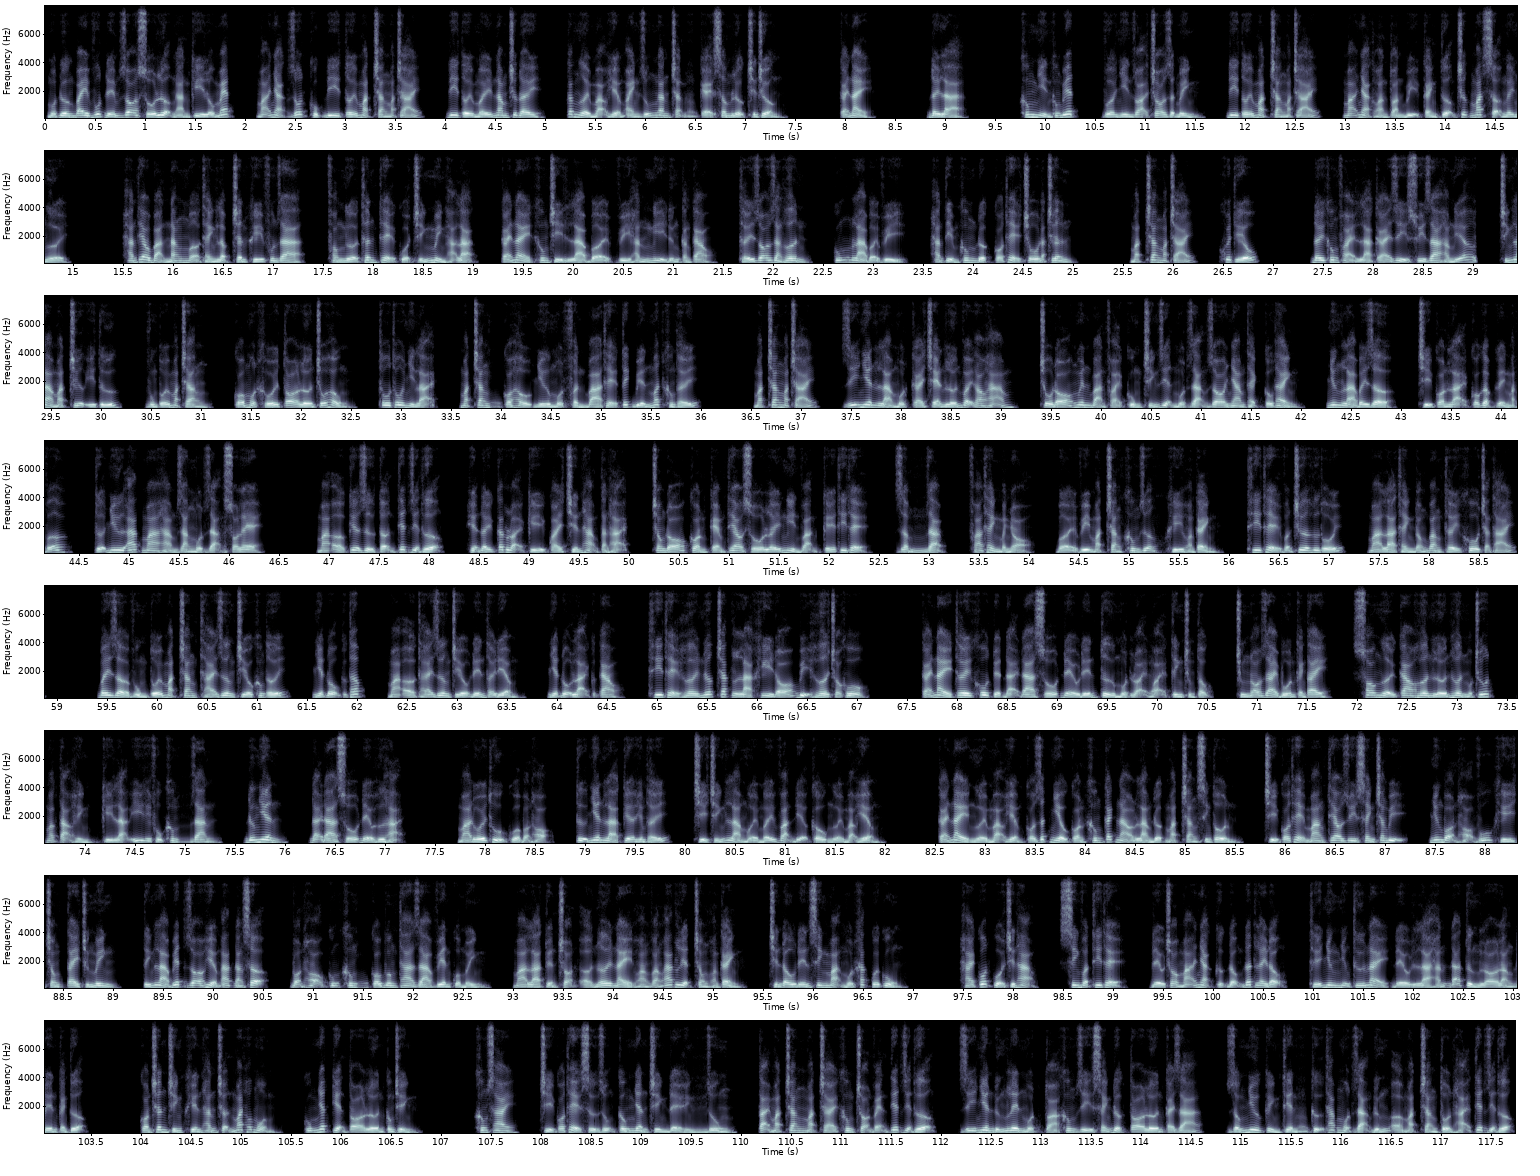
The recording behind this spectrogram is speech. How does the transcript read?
Một đường bay vút đếm rõ số lượng ngàn km, mã nhạc rốt cục đi tới mặt trăng mặt trái đi tới mấy năm trước đây, các người mạo hiểm anh dũng ngăn chặn kẻ xâm lược chiến trường. Cái này, đây là, không nhìn không biết, vừa nhìn dọa cho giật mình, đi tới mặt trăng mặt trái, mã nhạc hoàn toàn bị cảnh tượng trước mắt sợ ngây người. Hắn theo bản năng mở thành lập chân khí phun ra, phòng ngừa thân thể của chính mình hạ lạc, cái này không chỉ là bởi vì hắn nghĩ đứng càng cao, thấy rõ ràng hơn, cũng là bởi vì hắn tìm không được có thể chỗ đặt chân. Mặt trăng mặt trái, khuyết thiếu. Đây không phải là cái gì suy ra hàm nghĩa, chính là mặt chữ ý tứ, vùng tối mặt trăng, có một khối to lớn chỗ hổng, thô thô nhìn lại mặt trăng có hầu như một phần ba thể tích biến mất không thấy. Mặt trăng mặt trái, dĩ nhiên là một cái chén lớn vậy hao hãm, chỗ đó nguyên bản phải cùng chính diện một dạng do nham thạch cấu thành, nhưng là bây giờ, chỉ còn lại có gập gành mặt vỡ, tựa như ác ma hàm răng một dạng so le. Mà ở kia dử tận tiết diện thượng, hiện đây các loại kỳ quái chiến hạm tàn hại, trong đó còn kèm theo số lấy nghìn vạn kế thi thể, dẫm, dạp, phá thành mảnh nhỏ, bởi vì mặt trăng không dưỡng khí hoàn cảnh, thi thể vẫn chưa hư tối mà là thành đóng băng thầy khô trạng thái. Bây giờ vùng tối mặt trăng thái dương chiếu không tới nhiệt độ cực thấp, mà ở thái dương chiếu đến thời điểm, nhiệt độ lại cực cao, thi thể hơi nước chắc là khi đó bị hơi cho khô. Cái này thây khô tuyệt đại đa số đều đến từ một loại ngoại tinh trùng tộc, chúng nó dài bốn cánh tay, so người cao hơn lớn hơn một chút, mặc tạo hình kỳ lạ y phục không gian, đương nhiên, đại đa số đều hư hại. Mà đối thủ của bọn họ, tự nhiên là kia hiếm thấy, chỉ chính là mười mấy vạn địa cầu người mạo hiểm. Cái này người mạo hiểm có rất nhiều còn không cách nào làm được mặt trăng sinh tồn, chỉ có thể mang theo duy xanh trang bị, nhưng bọn họ vũ khí trong tay chứng minh, tính là biết rõ hiểm ác đáng sợ bọn họ cũng không có buông tha gia viên của mình, mà là tuyển chọn ở nơi này hoang vắng ác liệt trong hoàn cảnh, chiến đấu đến sinh mạng một khắc cuối cùng. Hai cốt của chiến hạm, sinh vật thi thể, đều cho mã nhạc cực động đất lay động, thế nhưng những thứ này đều là hắn đã từng lo lắng đến cảnh tượng. Còn chân chính khiến hắn trợn mắt hốt mồm cũng nhất kiện to lớn công trình. Không sai, chỉ có thể sử dụng công nhân trình để hình dung, tại mặt trăng mặt trái không trọn vẹn tiết diện thượng, dĩ nhiên đứng lên một tòa không gì sánh được to lớn cái giá, giống như kình thiên cự tháp một dạng đứng ở mặt trăng tổn hại tiết diện thượng.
